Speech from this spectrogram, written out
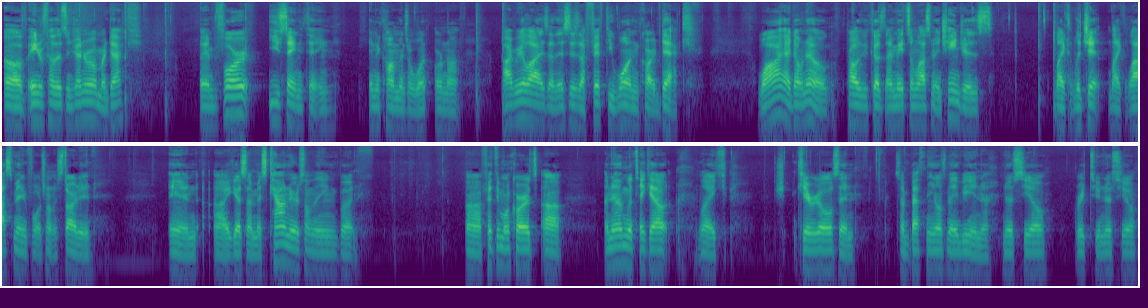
of Angel Feathers in general, my deck. And before you say anything in the comments or what or not, I realize that this is a 51 card deck. Why? I don't know. Probably because I made some last minute changes like legit like last minute before the tournament started, and I guess I miscounted or something. But uh, 51 cards. Uh, I know I'm gonna take out like Kiriels and some Bethnaels maybe and a Nociel, grade two Nociel.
